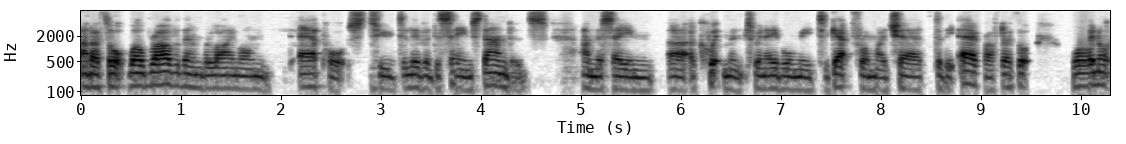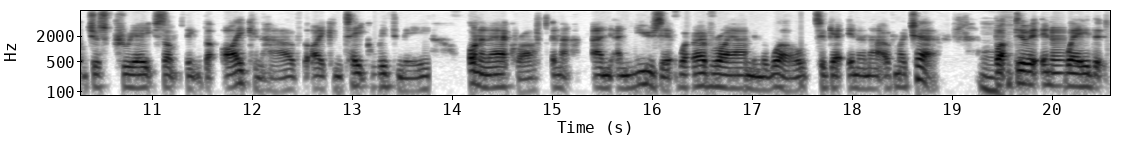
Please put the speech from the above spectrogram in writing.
And I thought, well, rather than relying on airports to deliver the same standards and the same uh, equipment to enable me to get from my chair to the aircraft, I thought, why not just create something that I can have that I can take with me on an aircraft and and and use it wherever I am in the world to get in and out of my chair, mm. but do it in a way that's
